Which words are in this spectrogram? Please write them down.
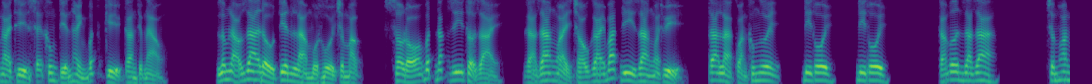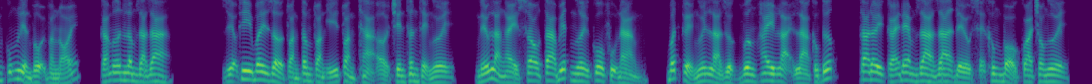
ngài thì sẽ không tiến hành bất kỳ can thiệp nào lâm lão gia đầu tiên là một hồi trầm mặc, sau đó bất đắc dĩ thở dài, gả ra ngoài cháu gái bắt đi ra ngoài thủy, ta là quản không ngươi, đi thôi đi thôi. Cảm ơn gia gia. trầm hoan cũng liền vội và nói, cảm ơn lâm gia gia. Diệu thi bây giờ toàn tâm toàn ý toàn thả ở trên thân thể ngươi, nếu là ngày sau ta biết ngươi cô phụ nàng, bất kể ngươi là dược vương hay lại là công tước, ta đây cái đem ra ra đều sẽ không bỏ qua cho ngươi.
